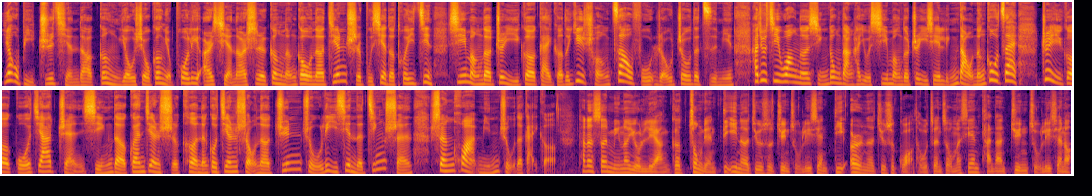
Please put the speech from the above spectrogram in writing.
要比之前的更优秀、更有魄力，而且呢是更能够呢坚持不懈的推进西蒙的这一个改革的议程，造福柔州的子民。他就寄望呢行动党还有西蒙的这一些领导，能够在这一个国家转型的关键时刻，能够坚守呢君主立宪的精神，深化民主的改革。他的声明呢有两个重点，第一呢就是君主立宪，第二呢就是寡头政治。我们先谈谈君主立宪哦。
